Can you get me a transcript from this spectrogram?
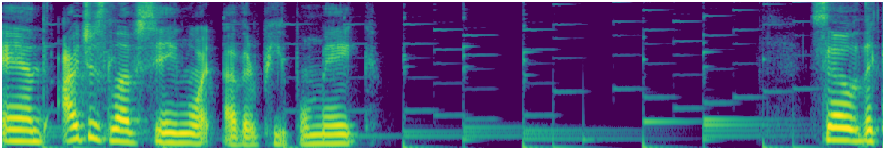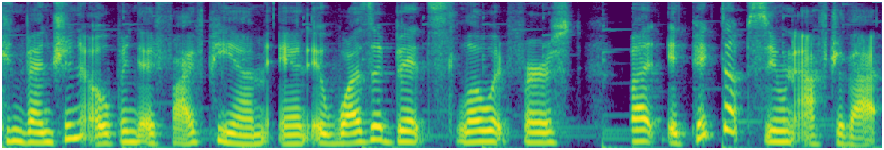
and I just love seeing what other people make. So the convention opened at 5 p.m. and it was a bit slow at first, but it picked up soon after that.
